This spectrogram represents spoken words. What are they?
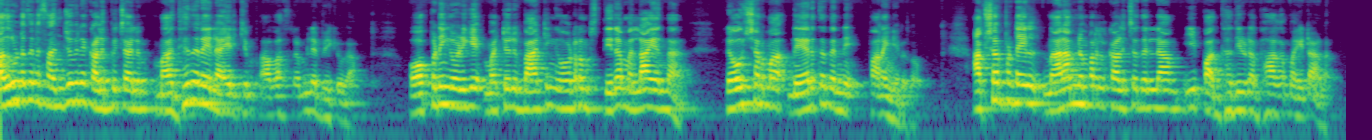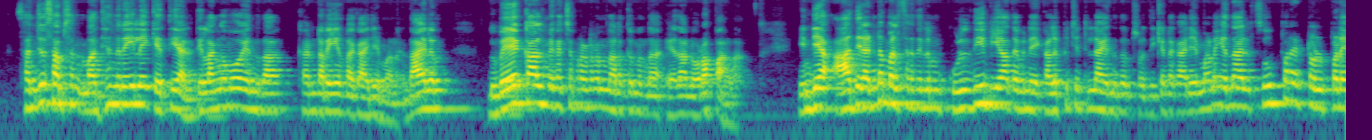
അതുകൊണ്ട് തന്നെ സഞ്ജുവിനെ കളിപ്പിച്ചാലും മധ്യനിരയിലായിരിക്കും അവസരം ലഭിക്കുക. ഓപ്പണിംഗ് ഒഴികെ മറ്റൊരു ബാറ്റിംഗ് ഓർഡറും സ്ഥിരമല്ല എന്ന് രോഹിത് ശർമ്മ നേരത്തെ തന്നെ പറഞ്ഞിരുന്നു. അക്ഷർ പട്ടേൽ നാലാം നമ്പറിൽ കളിച്ചതെല്ലാം ഈ പദ്ധതിയുടെ ഭാഗമായിട്ടാണ്. സഞ്ജു സാംസൺ മധ്യനിരയിലേക്ക് എത്തിയാൽ തിളങ്ങുമോ എന്നത് കണ്ടറിയേണ്ട കാര്യമാണ്. എന്തായാലും ദുബൈയേക്കാൾ മികച്ച പ്രകടനം നടത്തുമെന്ന് ഏതാണ്ട് ഉറപ്പാണ്. ഇന്ത്യ ആദ്യ രണ്ട് മത്സരത്തിലും കുൽദീപ് യാദവിനെ കളിപ്പിച്ചിട്ടില്ല എന്നതും ശ്രദ്ധിക്കേണ്ട കാര്യമാണ്. എന്നാൽ സൂപ്പർ എട്ട് ഉൾപ്പെടെ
